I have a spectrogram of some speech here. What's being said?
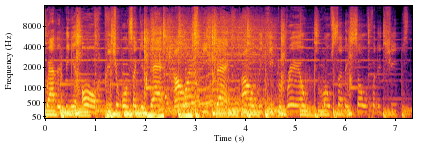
Duality and all, preacher won't tell you that. I only speak back, I only keep it real. Most of they sold for the cheapest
